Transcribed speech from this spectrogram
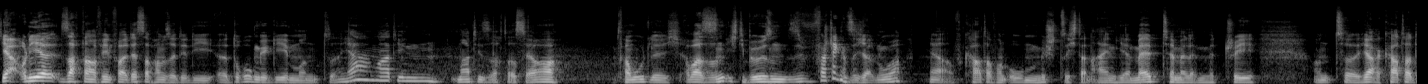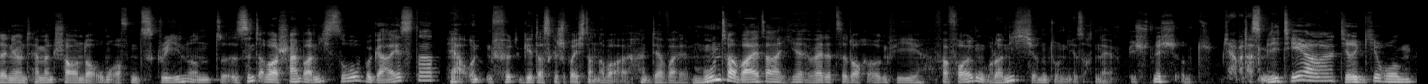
Ja, und ihr sagt dann auf jeden Fall, deshalb haben sie dir die äh, Drogen gegeben und äh, ja, Martin, Martin sagt das, ja, Vermutlich. Aber sie sind nicht die Bösen. Sie verstecken sich halt nur. Ja, auf Carter von oben mischt sich dann ein hier Melb Telemetry. Und äh, ja, Carter, Daniel und Hammond schauen da oben auf den Screen und äh, sind aber scheinbar nicht so begeistert. Ja, unten führt, geht das Gespräch dann aber derweil munter weiter. Hier werdet ihr doch irgendwie verfolgen oder nicht? Und, und ihr sagt, nee, ich nicht. Und ja, aber das Militär, die Regierung.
